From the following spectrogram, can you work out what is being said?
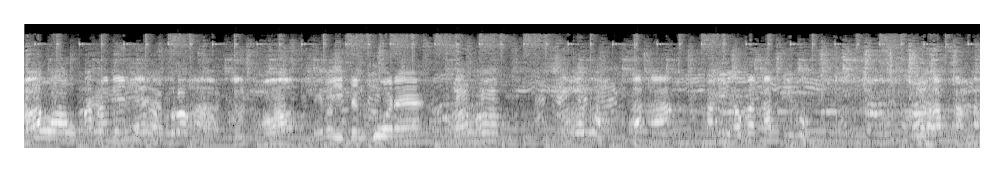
ขอบอกว่าไม่ได้เลยนะผู้ร้องอะจุดหอมีมาอีกหนึ่งตัวนะฮะสองข้อเห็นแล้วลูกตัดหางมาที่เอามาตัดทีลูก ตัวทับกันละ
